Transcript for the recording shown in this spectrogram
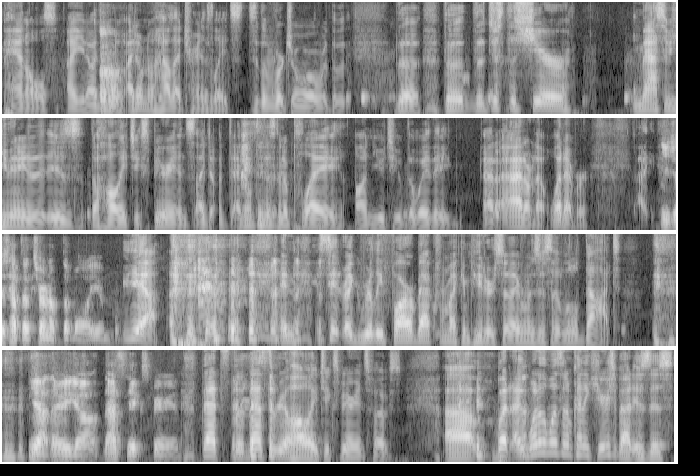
panels i you know i don't Uh-huh. know i don't know how that translates to the virtual world where the the the, the just the sheer massive humanity that is the hall h experience i don't i don't think that's going to play on youtube the way they I, I don't know whatever You just have to turn up the volume. yeah and sit like really far back from my computer so everyone's just a little dot Yeah, there you go. That's the experience. That's the that's the real Hall H experience, folks. Uh, but uh, one of the ones that I'm kind of curious about is this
